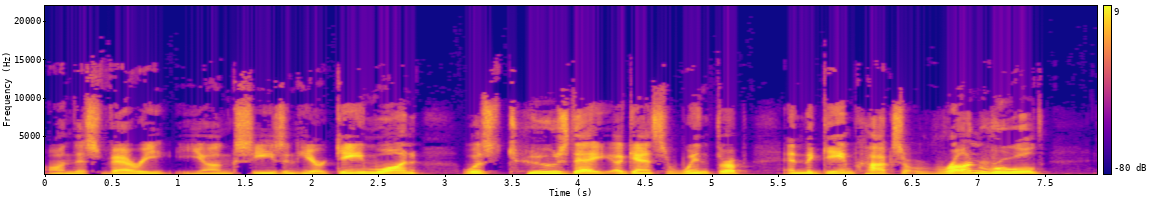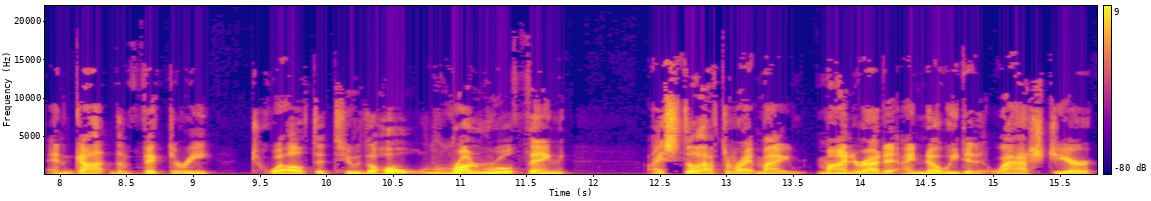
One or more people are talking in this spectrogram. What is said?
on this very young season here. Game 1 was Tuesday against Winthrop and the Gamecocks run ruled and got the victory 12 to 2. The whole run rule thing I still have to wrap my mind around it. I know we did it last year.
